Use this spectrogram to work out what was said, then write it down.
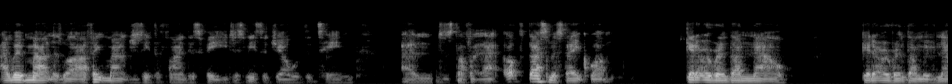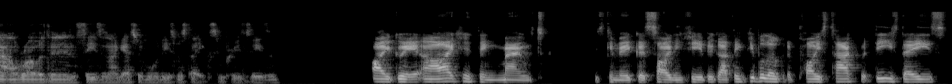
And with Mount as well, I think Mount just needs to find his feet. He just needs to gel with the team and stuff like that. Oh, that's a mistake, but get it over and done now get it over and done with now rather than in the season, I guess, with all these mistakes in preseason. I agree. I actually think Mount is going to be a good signing for you because I think people look at the price tag, but these days,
